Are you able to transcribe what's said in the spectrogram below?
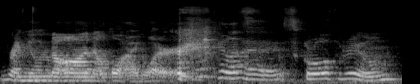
Regular non-alkaline water. okay, let's scroll through.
